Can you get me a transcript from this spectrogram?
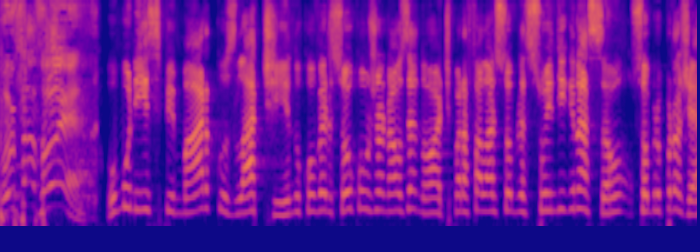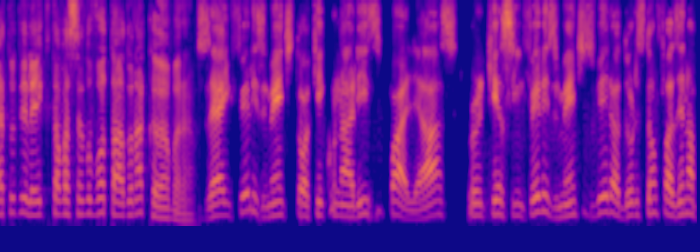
por favor. O munícipe Marcos Latino conversou com o jornal Zenorte para falar sobre a sua indignação sobre o projeto de lei que estava sendo votado na Câmara. Zé, infelizmente estou aqui com o nariz de palhaço, porque assim, infelizmente os vereadores estão fazendo a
